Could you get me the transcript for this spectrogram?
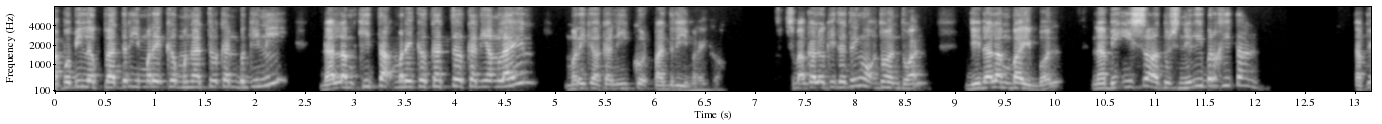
Apabila padri mereka mengatakan begini, dalam kitab mereka katakan yang lain, mereka akan ikut padri mereka. Sebab kalau kita tengok tuan-tuan, di dalam Bible, Nabi Isa tu sendiri berkhitan. Tapi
